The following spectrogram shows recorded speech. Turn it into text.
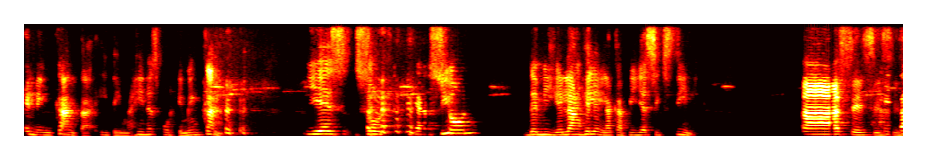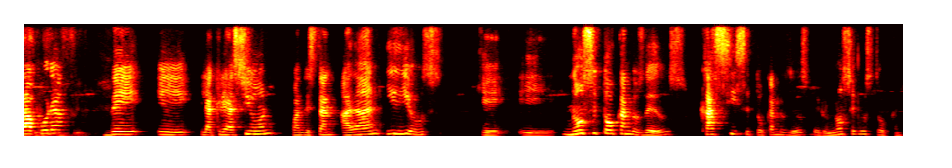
que me encanta y te imaginas por qué me encanta. y es sobre la creación de Miguel Ángel en la Capilla Sixtina. Ah, sí, sí, sí. Metáfora de eh, la creación, cuando están Adán y Dios, que eh, no se tocan los dedos, casi se tocan los dedos, pero no se los tocan.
